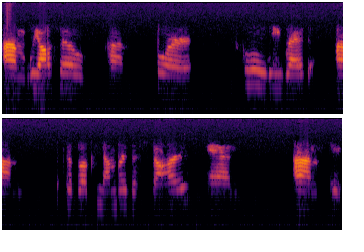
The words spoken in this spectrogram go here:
um, we also, um, for school, we read um, the book Number the Stars, and um, it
